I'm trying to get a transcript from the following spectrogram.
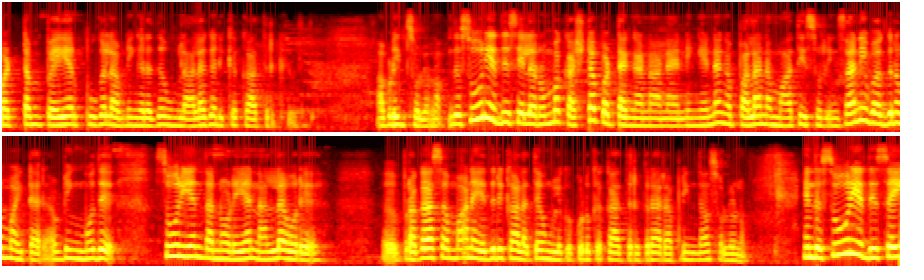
பட்டம் பெயர் புகழ் அப்படிங்கிறது உங்களை அலங்கரிக்க காத்திருக்கிறது. அப்படின்னு சொல்லலாம். இந்த சூரிய திசையில் ரொம்ப கஷ்டப்பட்டேங்க நான். நீங்கள் என்னங்க பலனை மாற்றி சொல்கிறீங்க சனி வக்ரம் ஆயிட்டார் அப்படிங்கும்போது சூரியன் தன்னுடைய நல்ல ஒரு பிரகாசமான எதிர்காலத்தை உங்களுக்கு கொடுக்க காத்திருக்கிறார் அப்படின்னு தான் சொல்லணும். இந்த சூரிய திசை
